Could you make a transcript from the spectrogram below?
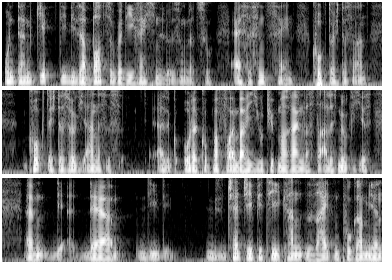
und dann gibt die dieser Bot sogar die Rechenlösung dazu. Es ist insane. Guckt euch das an. Guckt euch das wirklich an. Das ist also oder guckt mal vorhin bei YouTube mal rein, was da alles möglich ist. Ähm, der die, die ChatGPT kann Seiten programmieren,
